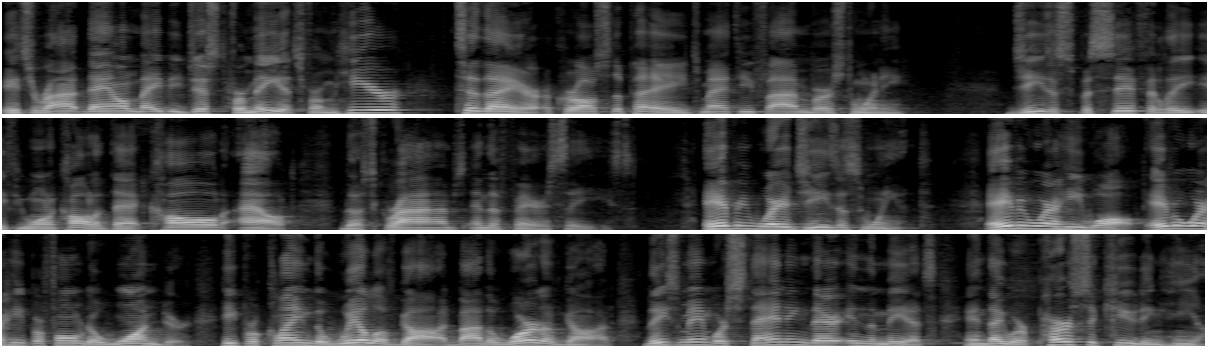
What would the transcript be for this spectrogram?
It's right down, maybe just for me, it's from here to there across the page, Matthew 5 and verse 20. Jesus specifically, if you want to call it that, called out the scribes and the Pharisees. Everywhere Jesus went, everywhere he walked, everywhere he performed a wonder, he proclaimed the will of God by the word of God. These men were standing there in the midst and they were persecuting him.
